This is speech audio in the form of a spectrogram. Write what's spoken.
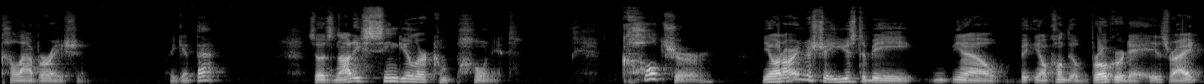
collaboration. You get that? So it's not a singular component. Culture, you know, in our industry, used to be, you know, you know, called the broker days, right?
